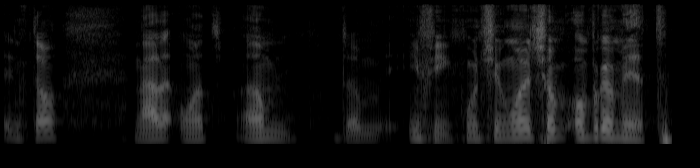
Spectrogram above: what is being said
então, nada, amo, então, enfim, continua, eu prometo.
